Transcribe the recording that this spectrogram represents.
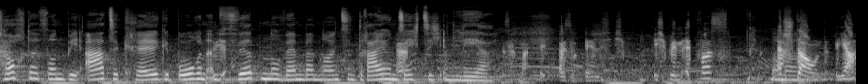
Tochter von Beate Krell, geboren am 4. November 1963 in Leer. Sag mal, also ehrlich, ich, ich bin etwas Mama. erstaunt, ja?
